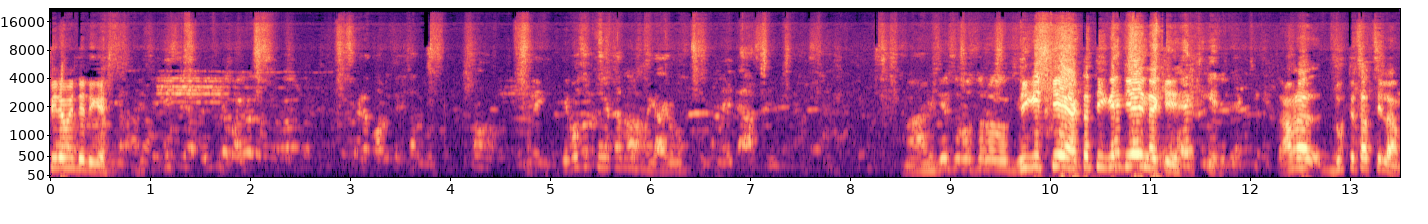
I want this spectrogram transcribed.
পিরামিড এদিকে টিকিট কে? একটা টিকিট দিয়ে নাকি? আমরা ঢুকতে চাচ্ছিলাম।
